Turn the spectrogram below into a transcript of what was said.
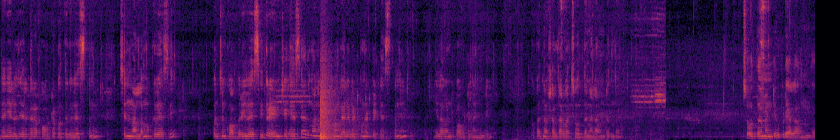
ధనియాలు జీలకర్ర పౌడర్ కొద్దిగా వేసుకుని చిన్న నల్ల ముక్క వేసి కొంచెం కొబ్బరి వేసి గ్రైండ్ చేసేసి అది మనం వంకాయలు పెట్టుకున్నట్టు పెట్టేసుకుని ఇలా వండుకోవటమేనండి ఒక పది నిమిషాల తర్వాత చూద్దాం ఎలా ఉంటుందో. చూద్దామండి ఇప్పుడు ఎలా ఉందో.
